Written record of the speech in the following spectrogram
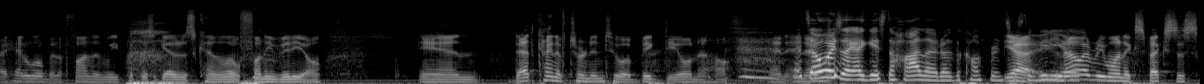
I had a little bit of fun, and we put this together this kind of a little funny video, and that kind of turned into a big deal now. And, and It's every- always like I guess the highlight of the conference yeah, is the video. now everyone expects this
